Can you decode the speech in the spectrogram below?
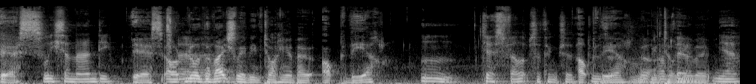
yes, Lisa Nandy, yes. Or no, they've Um, actually been talking about up there. mm, Jess Phillips, I think said Up there, we've been talking there, about. Yeah.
